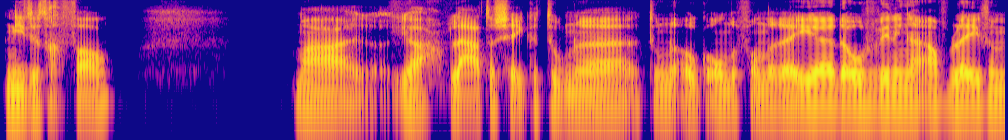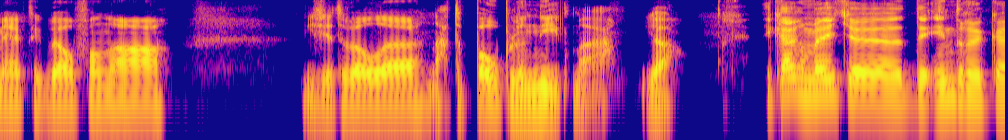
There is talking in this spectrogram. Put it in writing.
niet het geval. Maar eh, ja, later, zeker toen, eh, toen ook onder Van der Rey eh, de overwinningen afbleven, merkte ik wel van, ah, die zitten wel eh, nou, te popelen niet. Maar ja, Ik krijg een beetje de indruk, eh,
